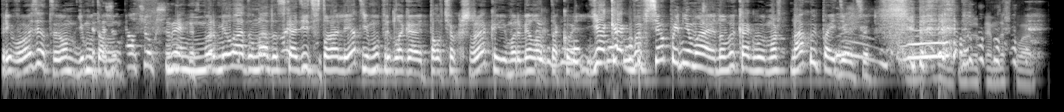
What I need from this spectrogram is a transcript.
привозят, и он ему Это там же толчок Шрека. мармеладу надо сходить в туалет, ему предлагают толчок Шрека, и мармелад такой, я как бы все понимаю, но вы как бы, может, нахуй пойдете?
